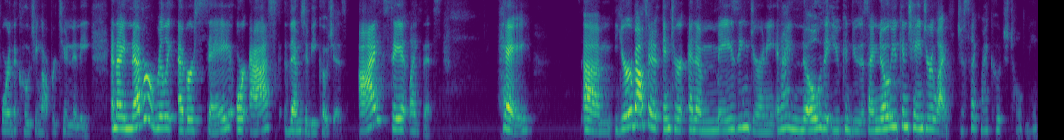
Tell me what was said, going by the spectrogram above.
for the coaching opportunity. And i never really ever say or ask them to be coaches. I say it like this hey um, you're about to enter an amazing journey. And I know that you can do this. I know you can change your life, just like my coach told me.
